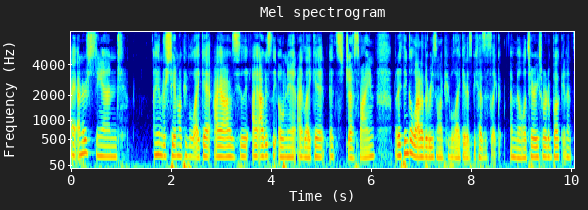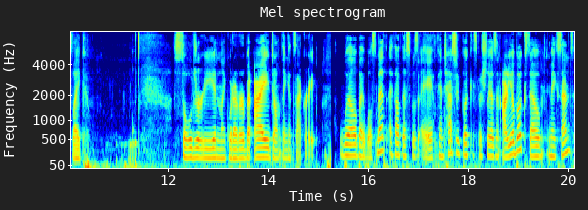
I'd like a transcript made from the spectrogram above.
I understand I understand why people like it. I obviously I obviously own it. I like it. It's just fine. But I think a lot of the reason why people like it is because it's like a military sort of book and it's like soldiery and like whatever, but I don't think it's that great. Will by Will Smith. I thought this was a fantastic book, especially as an audiobook, so it makes sense.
